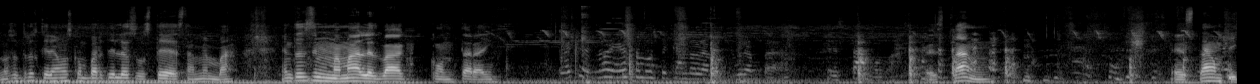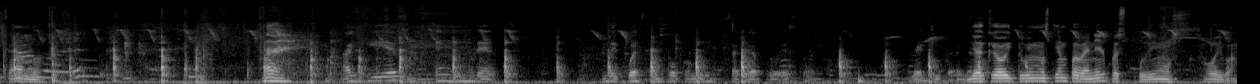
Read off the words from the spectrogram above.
nosotros queremos compartirles a ustedes también, va. Entonces mi mamá les va a contar ahí. No, ya estamos picando la verdura para... Estamos, va. Están. Están picando. Ay, Aquí es eh, de, me cuesta un poco a mí sacar todo esto de aquí para acá. ya que hoy tuvimos tiempo de venir, pues pudimos, hoy va,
